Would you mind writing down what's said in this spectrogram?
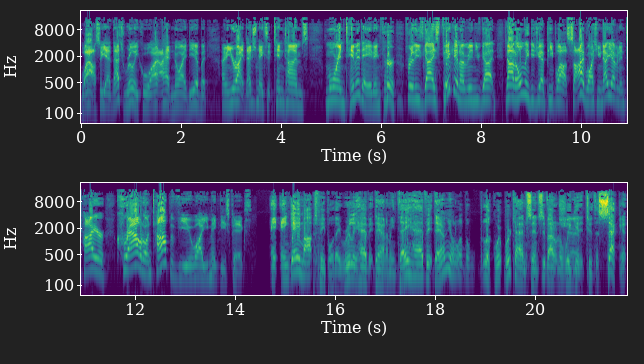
Wow, so yeah, that's really cool. I, I, had no idea, but I mean, you're right. That just makes it ten times more intimidating for for these guys picking. I mean, you've got not only did you have people outside watching you, now you have an entire crowd on top of you while you make these picks and, and, game ops people, they really have it down. I mean, they have it down. You know, look, look we're, we're time sensitive. I don't know if we get it to the second,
